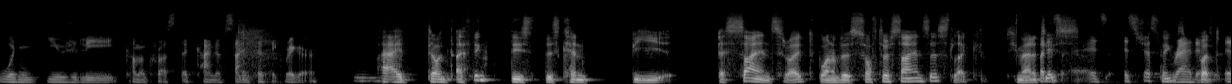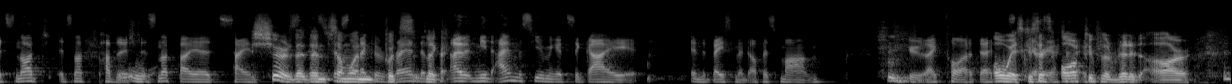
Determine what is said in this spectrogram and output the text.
wouldn't usually come across that kind of scientific rigor. I don't I think this this can be a science, right? One of the softer sciences like humanities. But it's it's, it's just things, Reddit. But it's not it's not published. It's not by a science. Sure, that then someone like puts like. I mean, I'm assuming it's a guy in the basement of his mom who like pull out that. Always, because that's all people on Reddit are.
